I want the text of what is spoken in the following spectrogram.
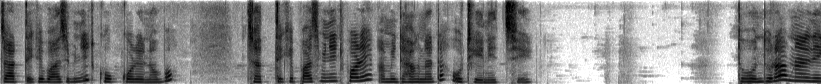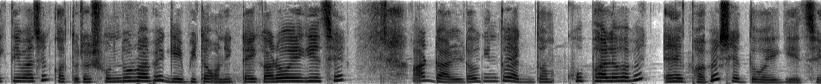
চার থেকে পাঁচ মিনিট কুক করে নেব। চার থেকে পাঁচ মিনিট পরে আমি ঢাকনাটা উঠিয়ে নিচ্ছি। তো বন্ধুরা, আপনারা দেখতেই পাচ্ছেন কতটা সুন্দরভাবে গ্রেভিটা অনেকটাই গাঢ় হয়ে গিয়েছে আর ডালটাও কিন্তু একদম খুব ভালোভাবে একভাবে সেদ্ধ হয়ে গিয়েছে।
